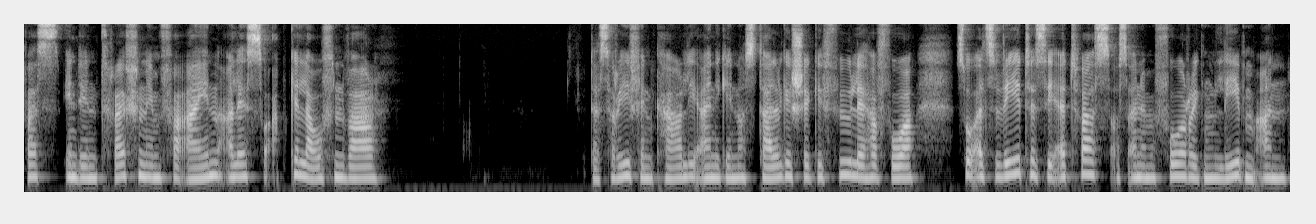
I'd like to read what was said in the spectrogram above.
was in den Treffen im Verein alles so abgelaufen war. Das rief in Carly einige nostalgische Gefühle hervor, so als wehte sie etwas aus einem vorigen Leben an.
